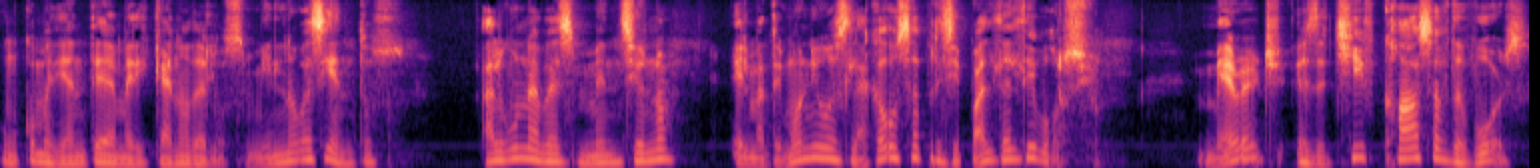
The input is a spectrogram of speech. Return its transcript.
un comediante americano de los 1900, alguna vez mencionó, el matrimonio es la causa principal del divorcio. Marriage is the chief cause of divorce.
